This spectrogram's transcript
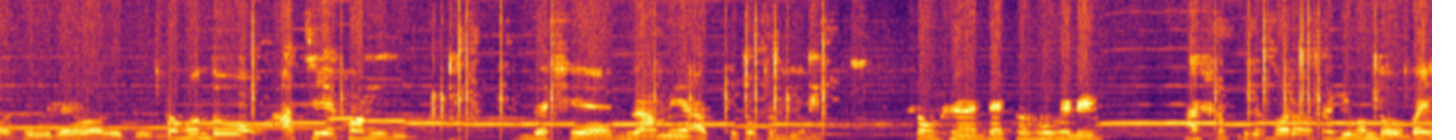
অসুবিধা হবে তো। তখন তো আছি এখন দেশে গ্রামে আছি কতদিন? সংসারে দেখা হবে না। আর সব থেকে বড় কথা কি বন্ধু? ভাই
